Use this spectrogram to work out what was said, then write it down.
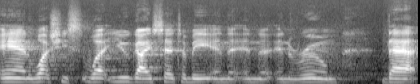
And what, she, what you guys said to me in the, in the, in the room, that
